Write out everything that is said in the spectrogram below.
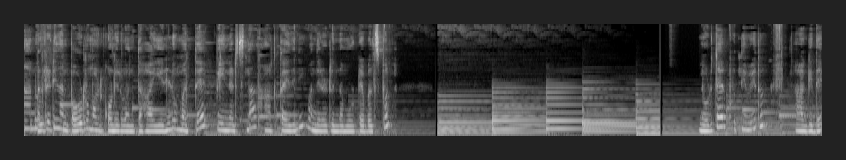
ನಾನು ಆಲ್ರೆಡಿ ನಾನು ಪೌಡ್ರ್ ಮಾಡ್ಕೊಂಡಿರುವಂತಹ ಎಳ್ಳು ಮತ್ತು ಪೀನಟ್ಸ್ನ ಹಾಕ್ತಾ ಇದ್ದೀನಿ, ಒಂದೆರಡರಿಂದ ಮೂರು ಟೇಬಲ್ ಸ್ಪೂನ್ ನೋಡ್ತಾ ಇರ್ಬೋದು ನೀವು ಇದು? ಆಗಿದೆ,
